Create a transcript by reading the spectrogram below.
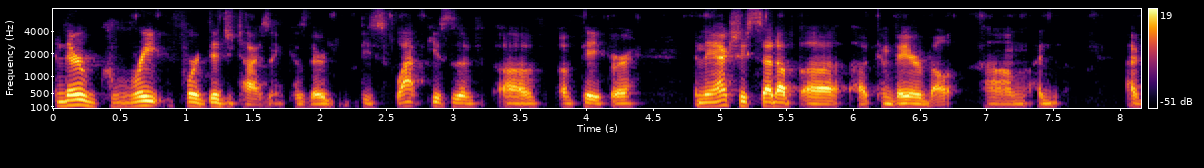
and they're great for digitizing because they're these flat pieces of, of, of, paper. And they actually set up a, a conveyor belt. Um, I, I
